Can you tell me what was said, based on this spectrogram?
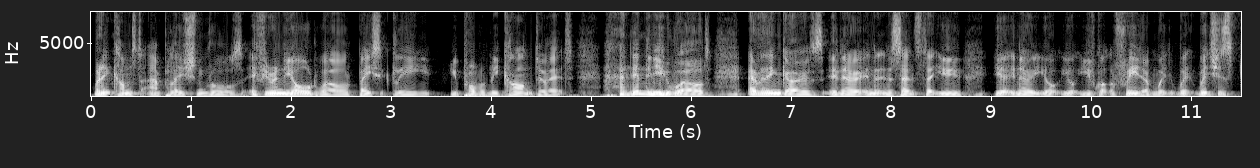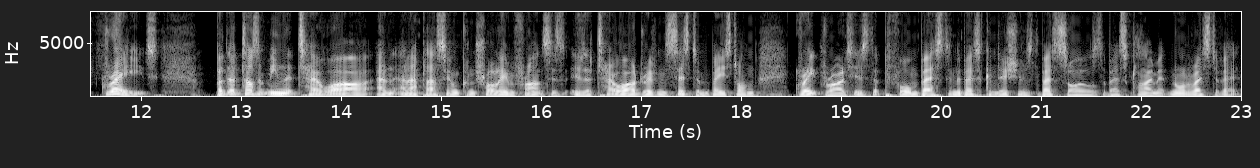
when it comes to appellation rules, if you're in the Old World, basically you probably can't do it. And in the New World, everything goes, you know, in, in a sense that you, you, you know, you're, you have got the freedom, which, which is great. But that doesn't mean that terroir and, and appellation contrôlée in France is, is a terroir driven system based on grape varieties that perform best in the best conditions, the best soils, the best climate, and all the rest of it.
